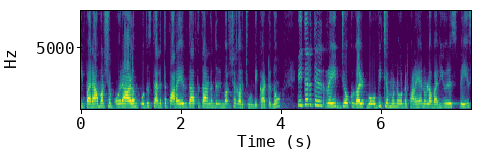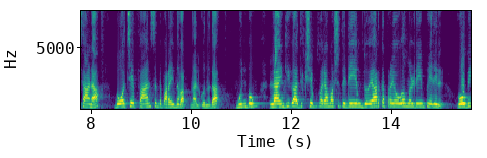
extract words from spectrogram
ഈ പരാമർശം ഒരാളും പൊതുസ്ഥലത്ത് പറയരുതാത്തതാണെന്ന് വിമർശകർ ചൂണ്ടിക്കാട്ടുന്നു. ഇത്തരത്തിൽ റേപ്പ് ജോക്കുകൾ ബോബി ചെമ്മണ്ണൂരിന് പറയാനുള്ള വലിയൊരു സ്പേസ് ആണ് ബോച്ചെ ഫാൻസ് എന്ന് പറയുന്നവർ നൽകുന്നത്. മുൻപും ലൈംഗിക അധിക്ഷേപ പരാമർശത്തിന്റെയും ദ്വയാർത്ഥ പ്രയോഗങ്ങളുടെയും പേരിൽ ബോബി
